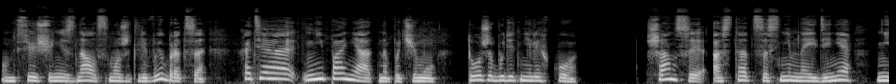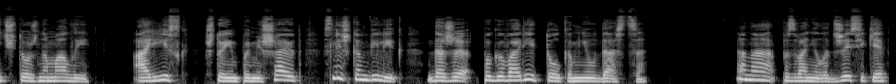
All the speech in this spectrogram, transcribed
он все еще не знал, сможет ли выбраться, хотя непонятно почему, тоже будет нелегко. Шансы остаться с ним наедине ничтожно малы – а риск, что им помешают, слишком велик, даже поговорить толком не удастся. Она позвонила Джессике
